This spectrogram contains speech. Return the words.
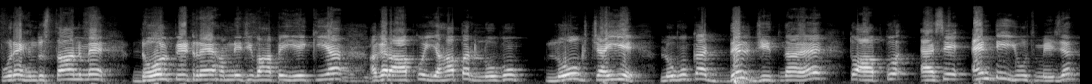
पूरे हिंदुस्तान में ढोल पीट रहे हैं, हमने जी वहाँ पे ये किया। अगर आपको यहाँ पर लोगों लोग चाहिए, लोगों का दिल जीतना है तो आपको ऐसे एंटी यूथ मेजर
